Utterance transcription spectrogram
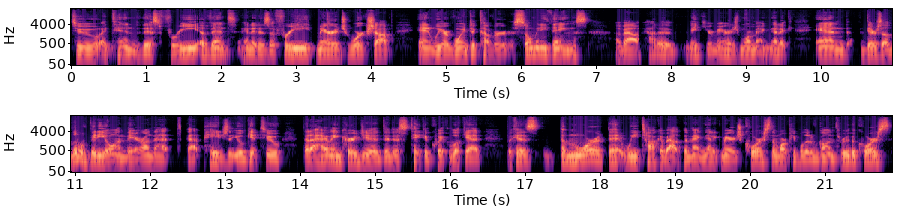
to attend this free event. And it is a free marriage workshop. And we are going to cover so many things about how to make your marriage more magnetic. And there's a little video on there on that, that page that you'll get to that I highly encourage you to just take a quick look at because the more that we talk about the magnetic marriage course, the more people that have gone through the course,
